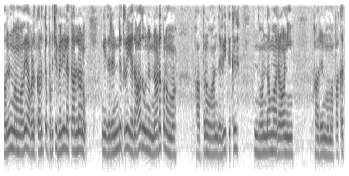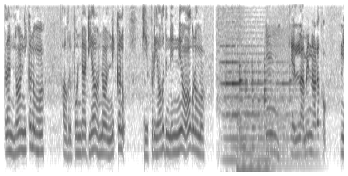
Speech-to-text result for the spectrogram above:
அருண் மாமாவே அவளை கழுத்தை பிடிச்சி வெளியில் தள்ளணும். இது ரெண்டுத்துல ஏதாவது ஒன்று நடக்கணுமா? அப்புறம் அந்த வீட்டுக்கு வந்தம்மா ராணி. அருண் மாமா பக்கத்தில் நான் நிற்கணுமா அவர் பொண்டாட்டியா நான் நிற்கணும் எப்படியாவது நின்னே ஆகணுமா? எல்லாமே நடக்கும். நீ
